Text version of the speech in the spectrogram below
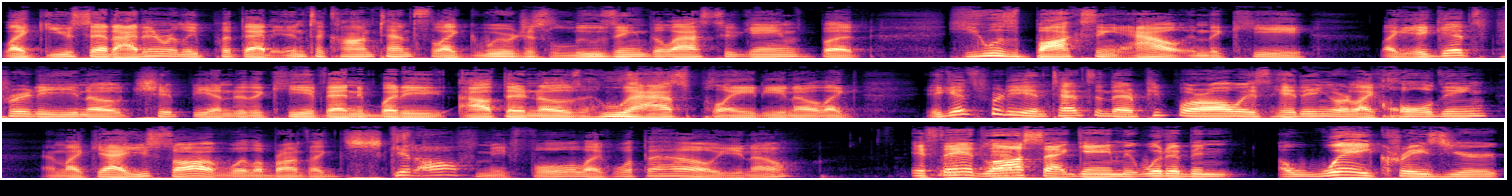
like you said, I didn't really put that into context. Like we were just losing the last two games, but he was boxing out in the key. Like it gets pretty, you know, chippy under the key. If anybody out there knows who has played, you know, like it gets pretty intense in there. People are always hitting or like holding, and like yeah, you saw it with LeBron's like, just get off me, fool! Like what the hell, you know? If they had lost that game, it would have been a way crazier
